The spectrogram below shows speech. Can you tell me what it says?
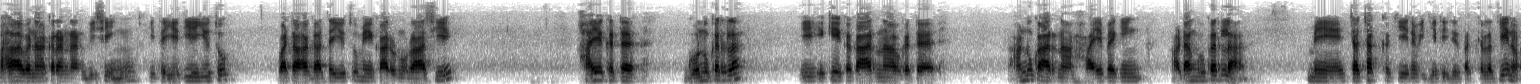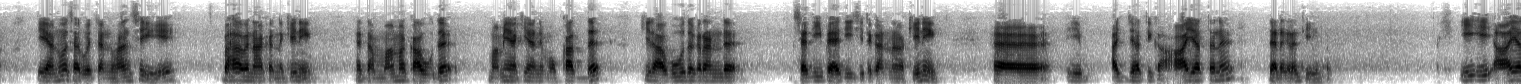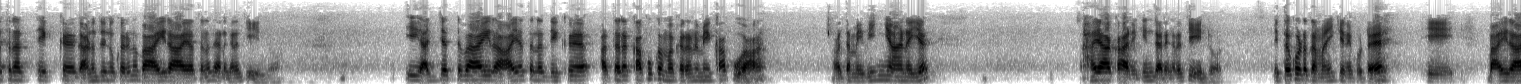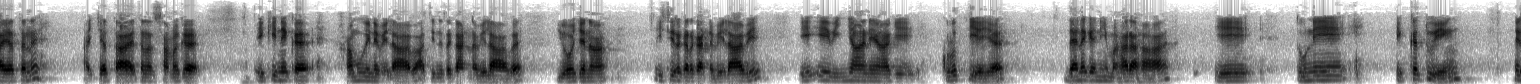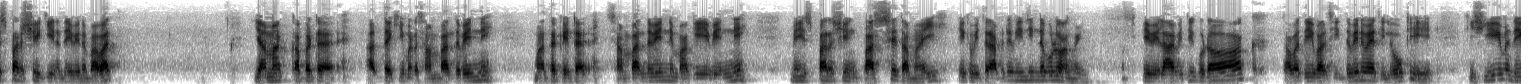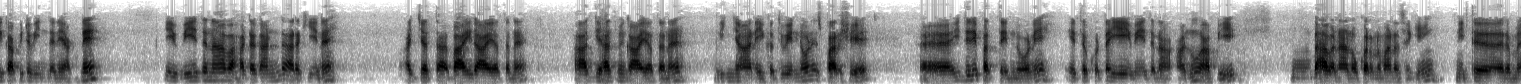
භාවනා කරන්නන් විසින් හිත යෙදිය යුතු වටහා ගත යුතු මේ කරුණු රාශියේ හයකට ගොනු කරලා ඒ එක එක කාරණාවකට අනු කාරණා හය බැගින් අඩංගු කරලා මේ චචක්ක කියන විදිහට ඉදිරිපත් කරලා තියෙනවා. ඒ අනුව සර්වචන් වහන්සේ භාවනා කරන කෙනෙක් නැත්නම් මම කවුද මමයා කියන්නේ මොකක්ද කියලා අවබෝධ කරන්ඩ සැදී පැහැදී සිට ගන්නා කෙනෙක් ඒ අජ්ජාතික ආයතන දැනගෙන තියෙනවා. ඒ ඒ ආයතනත් එක්ක ගනුදෙනු කරන බාහිර ආයතන දැනගෙන තියෙනවා. ඒ අජ්ජත් බාහිර ආයතන දෙක අතර කපුකම කරන මේ කපුවා අතම විඥාණය හයාකාරකින් දැනගෙන තියෙනවා. එතකොට තමයි කෙනෙකුට ඒ බාහිර ආයතන අජ්ජත් ආයතන සමග එකිනෙක හමු වෙන වෙලාව අතිනත ගන්න වෙලාව යෝජනා ඉස්තිර කර ගන්න වෙලාවේ ඒ ඒ විඥානයාගේ කෘත්‍යය දැන ගැනීම හරහා ඒ තුනේ එකතුවෙන් ස්පර්ශය කියන දේ වෙන බවත් යමක් අපට අත්දැකීමට සම්බන්ධ වෙන්නේ මතකයට සම්බන්ධ වෙන්නේ මගේ වෙන්නේ මේ ස්පර්ශයෙන් පස්සේ තමයි ඒක විතර අපිට විඳින්න පුළුවන් වෙන්නේ. ඒ වෙලාවෙදි ගොඩාක් තව දේවල් සිද්ධ වෙනවා ඇති ලෝකේ කිසියම් දෙයක අපිට වින්දනයක් නැහැ. ඒ වේදනාව හටගන්න අර කියන අජත්ත බාහිර ආයතන ආධ්‍යාත්මික ආයතන විඥාන එකතු වෙන්න ඕනේ ස්පර්ශයේ ඉදිරිපත් වෙන්න ඕනේ එතකොට මේ වේදනා අනු අපි භාවනා නොකරන මනසකින් නිතරම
